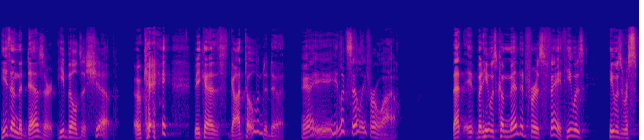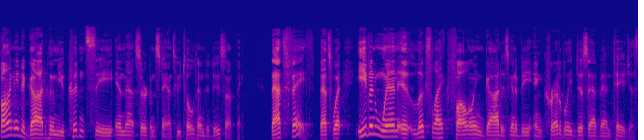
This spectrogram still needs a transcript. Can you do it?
he's in the desert. He builds a ship, okay? because God told him to do it. Yeah, he, he looked silly for a while. That, but he was commended for his faith. He was, he was responding to God, whom you couldn't see in that circumstance, who told him to do something. That's faith. That's what, even when it looks like following God is going to be incredibly disadvantageous,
